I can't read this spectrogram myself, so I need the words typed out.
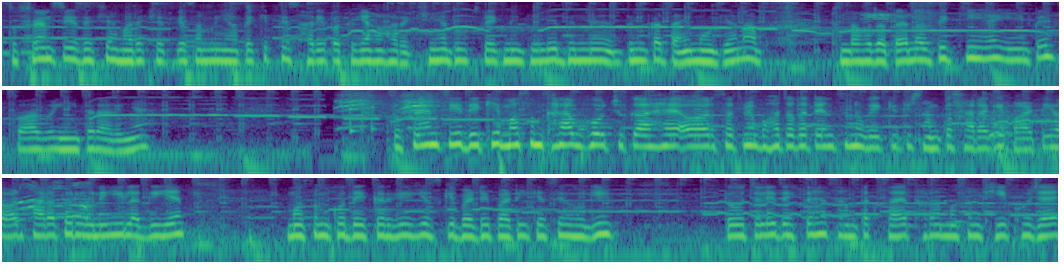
तो फ्रेंड्स ये देखिए हमारे खेत के सामने यहाँ पे कितनी सारी पत्तियाँ यहाँ रखी हैं धूप सेकने के लिए। दिन में, दिन का टाइम हो गया ना, अब ठंडा हो जाता है। नज़दीक की हैं यहीं पे तो आज वो यहीं पर आ गई हैं। तो फ्रेंड्स ये देखिए, मौसम ख़राब हो चुका है और सच में बहुत ज़्यादा टेंशन हो गई क्योंकि शाम को सारा की पार्टी है और सारा तो रोने ही लग है। मौसम को देख करके कि उसकी बर्थडे पार्टी कैसे होगी। तो चलिए देखते हैं, शाम तक शायद थोड़ा मौसम ठीक हो जाए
